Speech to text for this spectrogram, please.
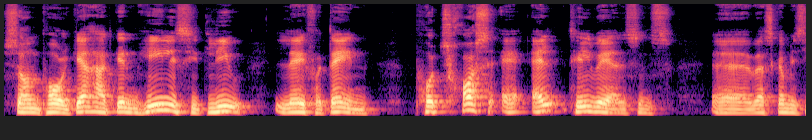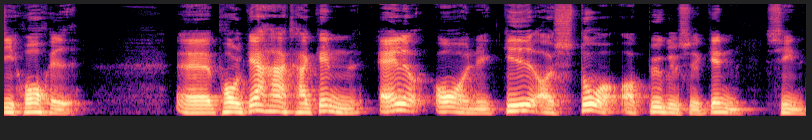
som Paul Gerhardt gennem hele sit liv lagde for dagen, på trods af al tilværelsens, øh, hvad skal man sige, hårdhed. Øh, Paul Gerhardt har gennem alle årene givet os stor opbyggelse gennem sin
